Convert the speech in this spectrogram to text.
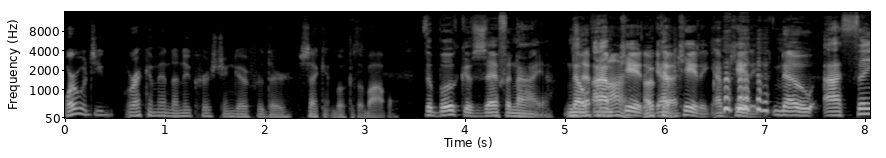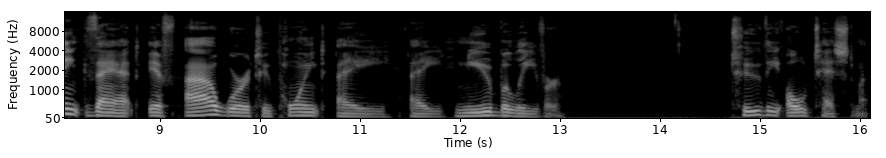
where would you recommend a new Christian go for their second book of the Bible? The book of Zephaniah. No, Zephaniah, I'm kidding. okay. I'm kidding. I'm kidding. no, I think that if I were to point a a new believer to the Old Testament,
